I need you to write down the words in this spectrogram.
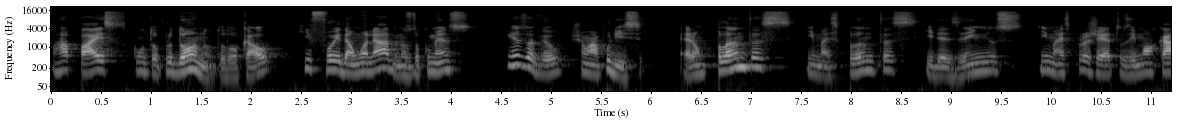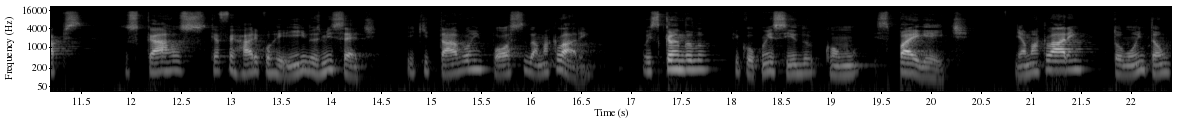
o rapaz contou para o dono do local, que foi dar uma olhada nos documentos e resolveu chamar a polícia. Eram plantas e mais plantas e desenhos e mais projetos e mockups dos carros que a Ferrari correria em 2007 e que estavam em posse da McLaren. O escândalo ficou conhecido como Spygate e a McLaren tomou então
